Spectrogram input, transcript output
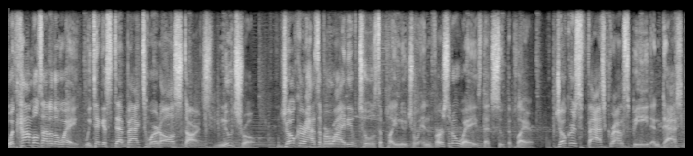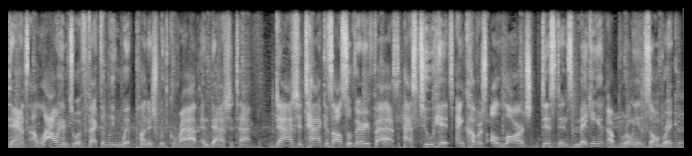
With combos out of the way, we take a step back to where it all starts, neutral. Joker has a variety of tools to play neutral in versatile ways that suit the player. Joker's fast ground speed and dash dance allow him to effectively whiff punish with grab and dash attack. Dash attack is also very fast, has two hits, and covers a large distance, making it a brilliant zone breaker.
